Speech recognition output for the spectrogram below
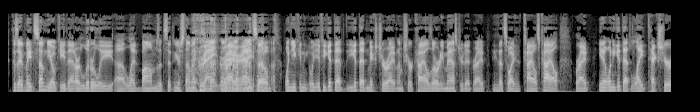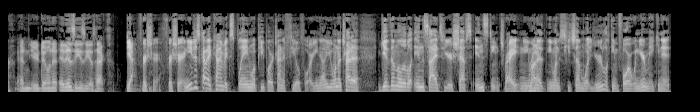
Because I've made some gnocchi that are literally uh, lead bombs that sit in your stomach. Right, right, right. And so when you can, if you get that, you get that mixture right, and I'm sure Kyle's already mastered it. Right. That's why Kyle's Kyle. Right. You know, when you get that light texture and you're doing it, it is easy as heck. Yeah, for sure, for sure. And you just gotta kind of explain what people are trying to feel for. You know, you want to try to give them a little insight to your chef's instinct, right? And you want to you want to teach them what you're looking for when you're making it.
